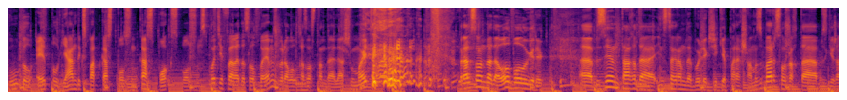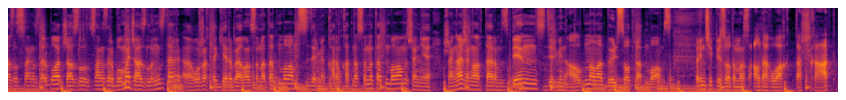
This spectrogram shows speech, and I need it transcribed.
google apple яндекс подкаст болсын казбокс болсын. Spotifyға да салып қоямыз бірақ ол қазақстанда әлі ашылмайды. Бірақ сонда да ол болу керек. Ә, бізден тағы да инстаграмда бөлек жеке парақшамыз бар. Сол жақта бізге жазылсаңыздар болады жазылсаңыздар болмайды жазылыңыздар. Ол жақта кері байланыс орнататын боламыз сіздермен қарым қатынас орнататын боламыз және жаңа жаңалықтарымызбен сіздермен алдын ала бөлісіп отыратын боламыз. Бірінші эпизодымыз алдағы уақытта шығады.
